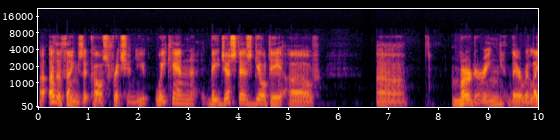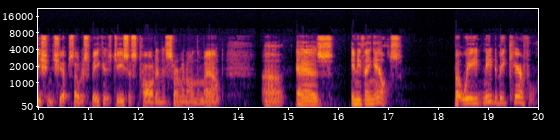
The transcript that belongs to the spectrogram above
Uh, other things that cause friction. You, we can be just as guilty of uh, murdering their relationship, so to speak, as Jesus taught in his Sermon on the Mount, uh, as anything else. But we need to be careful,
